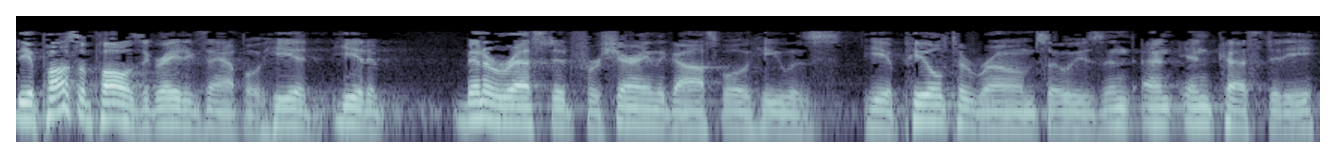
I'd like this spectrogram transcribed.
The apostle Paul is a great example. He had, he had been arrested for sharing the gospel. He was, he appealed to Rome, so he was in, in custody.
